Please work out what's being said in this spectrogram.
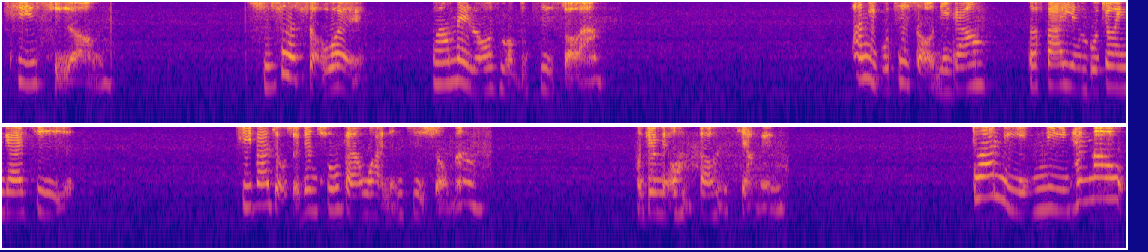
七十哦，十是个守卫，刚刚内容为什么不自首啊？那你不自首，你刚刚的发言不就应该是七八九随便出，反正我还能自首吗？我觉得没有很到很像哎。对啊，你你看到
